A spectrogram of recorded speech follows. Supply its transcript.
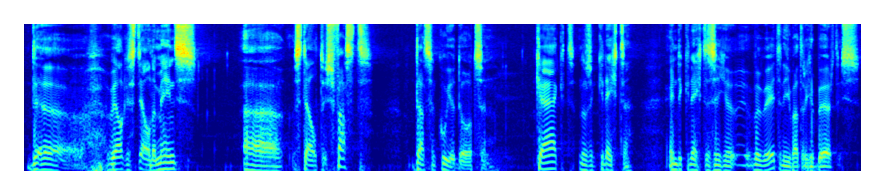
De welgestelde mens uh, stelt dus vast dat zijn koeien dood zijn. Kijkt naar zijn knechten en de knechten zeggen, we weten niet wat er gebeurd is.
